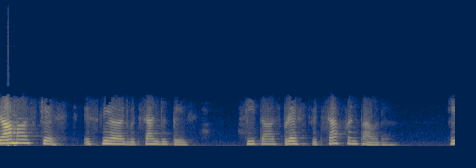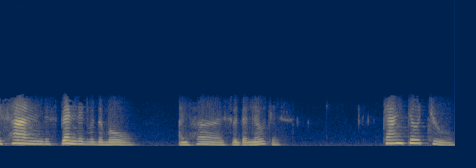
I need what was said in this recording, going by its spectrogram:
Rama's chest is smeared with sandal paste, Sita's breast with saffron powder. His hand is splendid with the bow, and hers with the lotus. Canto 2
